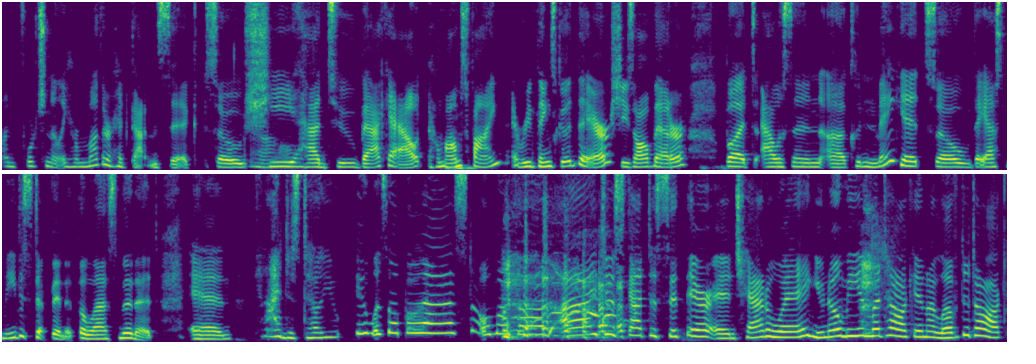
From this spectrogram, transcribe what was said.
unfortunately, her mother had gotten sick, so she Oh. had to back out. Her mom's fine; everything's good there. She's all better, but Allison uh, couldn't make it, so they asked me to step in at the last minute. And can I just tell you, it was a blast! Oh my god, I just got to sit there and chat away. You know me and my talking; I love to talk,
